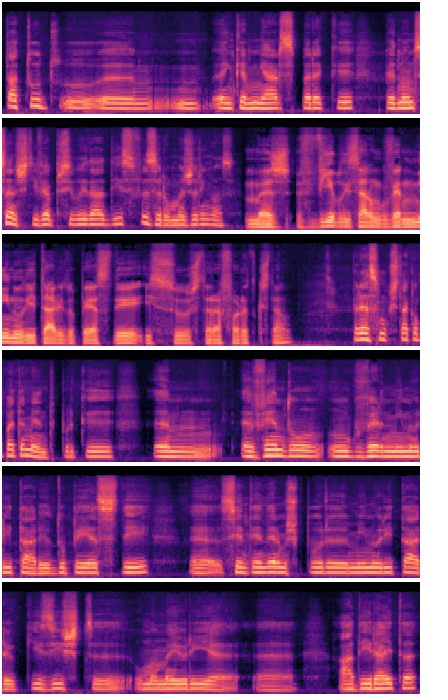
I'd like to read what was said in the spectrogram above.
está tudo um, a encaminhar-se para que Pedro Nuno Santos, se tiver a possibilidade disso, fazer uma geringonça. Mas viabilizar um governo minoritário do PSD, isso estará fora de questão? Parece-me que está completamente, porque um, havendo um, um, governo minoritário do PSD, eh, se entendermos por eh, minoritário que existe uma maioria uh, à direita,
